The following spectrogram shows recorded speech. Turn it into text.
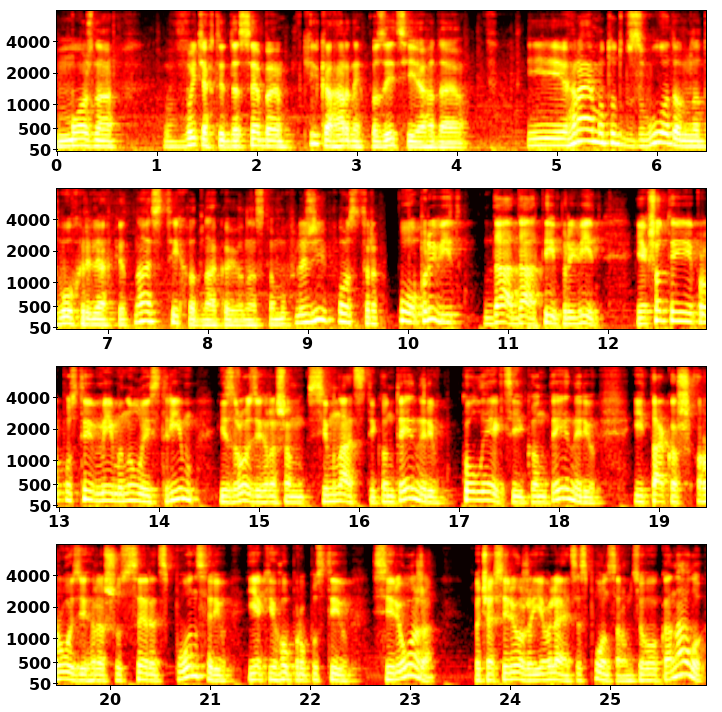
можна витягти для себе кілька гарних позицій, я гадаю. І граємо тут взводом на двох релях 15, однакові у нас камуфляжі постер. О, привіт! Да, да, ти привіт. Якщо ти пропустив мій минулий стрім із розіграшем 17 контейнерів, колекції контейнерів, і також розіграшу серед спонсорів, як його пропустив Сережа, хоча Сережа є спонсором цього каналу,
